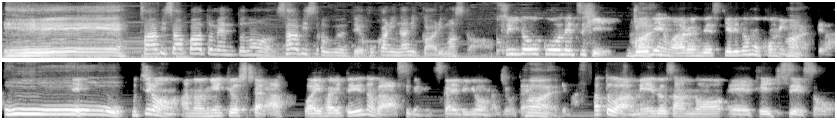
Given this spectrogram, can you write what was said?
ええサービスアパートメントのサービスの部分って他に何かありますか？水道光熱費、上限はあるんですけれども、込みになってます。おおもちろん、あの、入居したら、Wi-Fi というのがすぐに使えるような状態になってます。あとは、メイドさんの、えー定期清掃、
